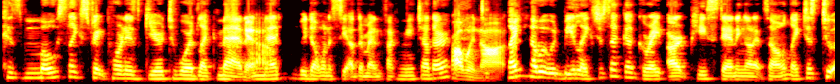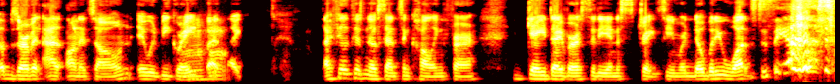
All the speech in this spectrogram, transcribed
because most like straight porn is geared toward like men, and men we don't want to see other men fucking each other. Probably not. Like how it would be like just like a great art piece standing on its own, like just to observe it at, on its own, it would be great. But Mhm. like, I feel like there's no sense in calling for gay diversity in a straight scene where nobody wants to see us.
